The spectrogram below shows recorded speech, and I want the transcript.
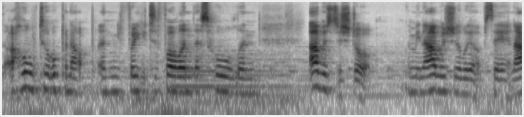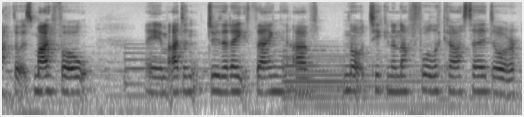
a hole to open up and for you to fall in this hole. And I was distraught. I mean, I was really upset and I thought it's my fault. Um, I didn't do the right thing. I've not taken enough folic acid or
